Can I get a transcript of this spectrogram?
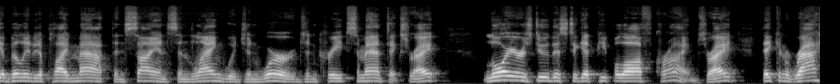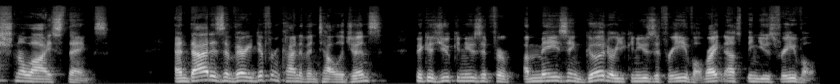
ability to apply math and science and language and words and create semantics, right? Lawyers do this to get people off crimes, right? They can rationalize things. And that is a very different kind of intelligence because you can use it for amazing good or you can use it for evil. Right now, it's being used for evil.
